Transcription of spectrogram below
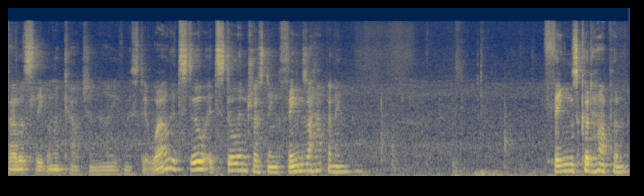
Fell asleep on the couch and now you've missed it. Well, it's still it's still interesting. Things are happening. Things could happen.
